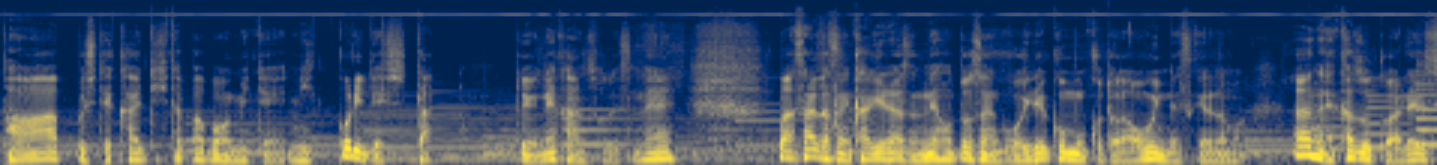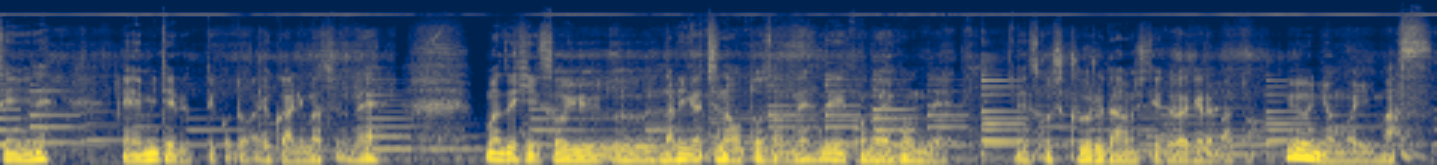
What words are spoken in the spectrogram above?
パワーアップして帰ってきたパパを見てにっこりでしたというね感想ですね。まあサーカスに限らずねお父さんこう入れ込むことが多いんですけれども案外家族は冷静にね、えー、見てるってことはよくありますよね。まあぜひそういうなりがちなお父さんねぜひこの絵本で、え少しクールダウンしていただければというふうに思います。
